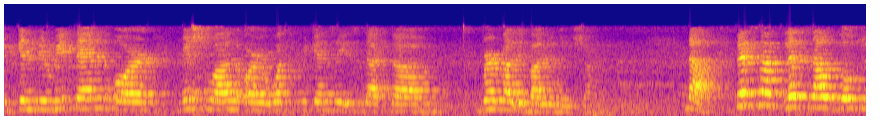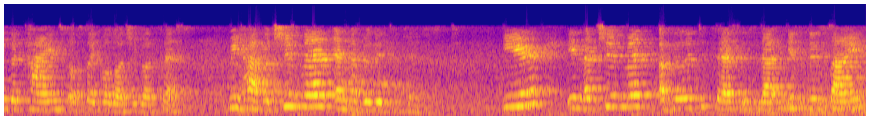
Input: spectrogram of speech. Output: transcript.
It can be written or visual or what we can say is that the um, verbal evaluation. Now, let's, have, let's now go to the kinds of psychological tests. We have achievement and ability test. Here, in achievement ability test is that it's designed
